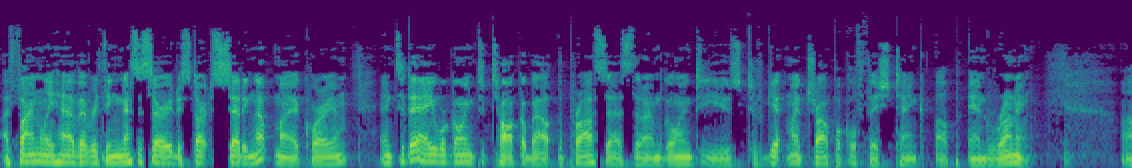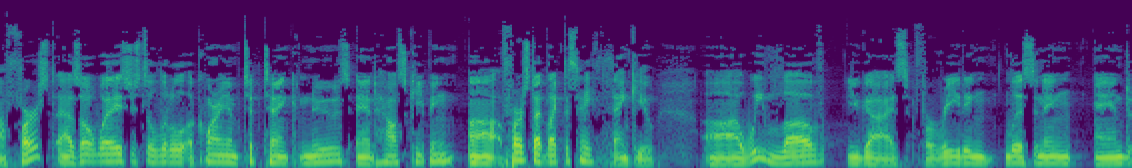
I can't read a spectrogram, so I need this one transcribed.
I finally have everything necessary to start setting up my aquarium, and today we're going to talk about the process that I'm going to use to get my tropical fish tank up and running. Uh, first, as always, just a little aquarium tip tank news and housekeeping. Uh, first, I'd like to say thank you. Uh, we love you guys for reading, listening, and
